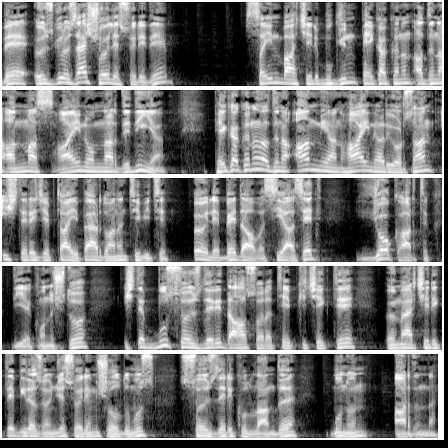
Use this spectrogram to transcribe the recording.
Ve Özgür Özel şöyle söyledi. Sayın Bahçeli bugün PKK'nın adını anmaz hain onlar dedin ya. PKK'nın adını anmayan hain arıyorsan işte Recep Tayyip Erdoğan'ın tweet'i. Öyle bedava siyaset yok artık diye konuştu. İşte bu sözleri daha sonra tepki çekti. Ömer Çelik de biraz önce söylemiş olduğumuz sözleri kullandı bunun ardından.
